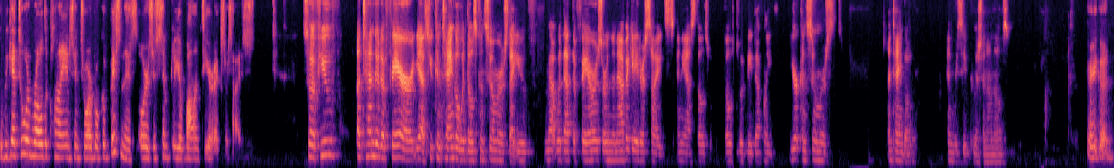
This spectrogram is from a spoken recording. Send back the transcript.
do we get to enroll the clients into our book of business or is it simply a volunteer exercise? So if you've attended a fair, yes, you can tangle with those consumers that you've met with at the fairs or in the navigator sites. And yes, those, those would be definitely your consumers entangled and receive commission on those. Very good.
